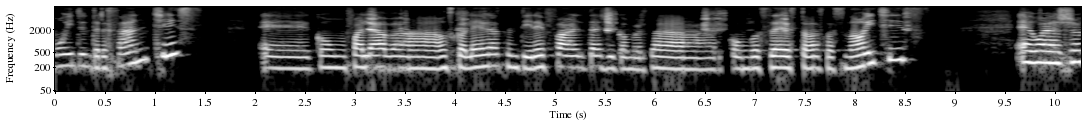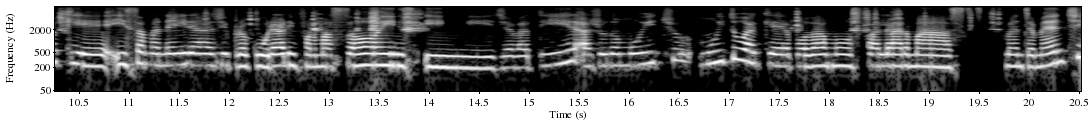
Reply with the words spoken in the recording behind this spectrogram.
muito interessantes. Eh, como falava os colegas, sentirei falta de conversar com vocês todas as noites. Eu acho que essa maneira de procurar informações e debater ajuda muito, muito a que podamos falar mais fluentemente.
